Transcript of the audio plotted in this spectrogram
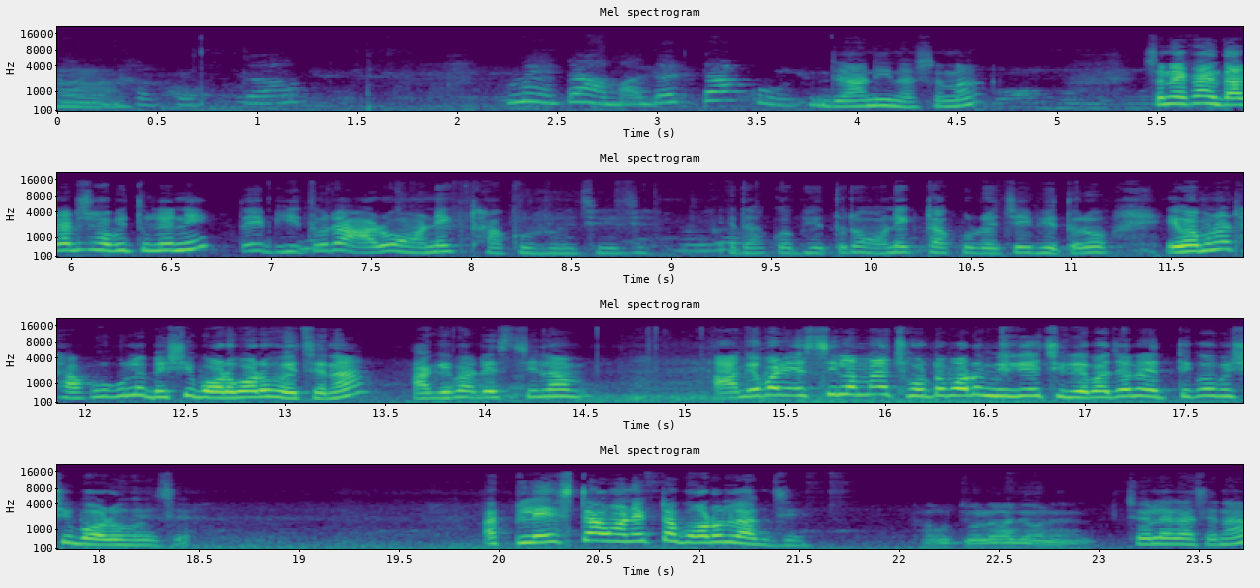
হ্যাঁ। জানি না শোনা শোনা এখানে দাঁড়াটা সবই তুলে নি। তো এই ভিতরে আরও অনেক ঠাকুর রয়েছে এই যে। এই দেখো ভেতরে অনেক ঠাকুর রয়েছে এই ভেতরেও। এবার মনে হয় ঠাকুরগুলো বেশি বড় বড় হয়েছে না? আগেবার এসছিলাম আগেবার এসছিলাম মানে ছোট বড় মিলিয়ে ছিল এবার যেন এর থেকেও বেশি বড় হয়েছে। আর প্লেসটাও অনেকটা বড় লাগছে। চলে গেছে অনেক চলে গেছে না?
